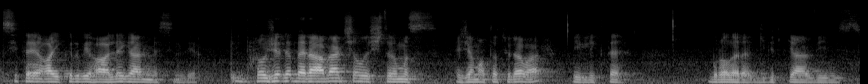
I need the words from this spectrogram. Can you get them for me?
siteye aykırı bir hale gelmesin diye. Projede beraber çalıştığımız Ecem Atatürk'e var. Birlikte buralara gidip geldiğimiz,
